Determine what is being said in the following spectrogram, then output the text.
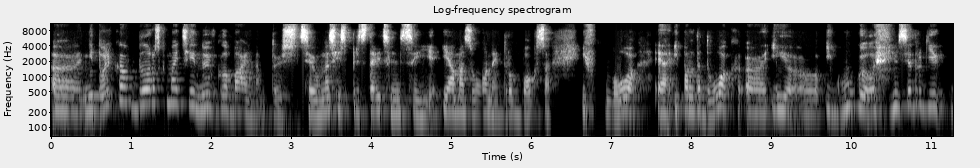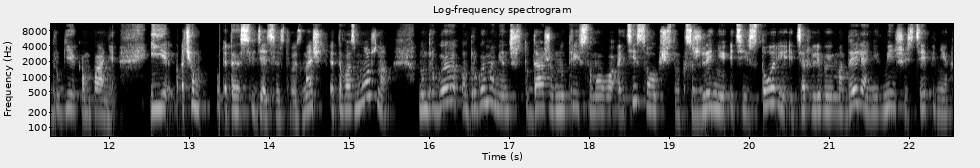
не только в белорусском IT, но и в глобальном. То есть у нас есть представительницы и Амазона, и Dropbox, и Flow, э, и PandaDoc, э, и, и Google, и все другие, другие компании. И о чем это свидетельствует? Значит, это возможно, но другой, другой момент, что даже внутри самого IT-сообщества, к сожалению, эти истории, эти ролевые модели, они в меньшей степени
